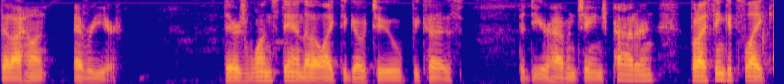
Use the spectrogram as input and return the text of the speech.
that I hunt every year. There's one stand that I like to go to because the deer haven't changed pattern, but I think it's like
